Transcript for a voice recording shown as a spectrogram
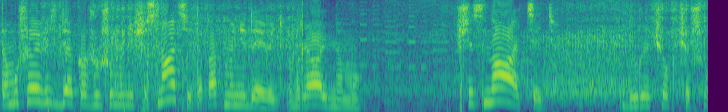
Тому що я везде кажу, що мені 16, а так мені 9. В реальному. 16. Дурачок чи що.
